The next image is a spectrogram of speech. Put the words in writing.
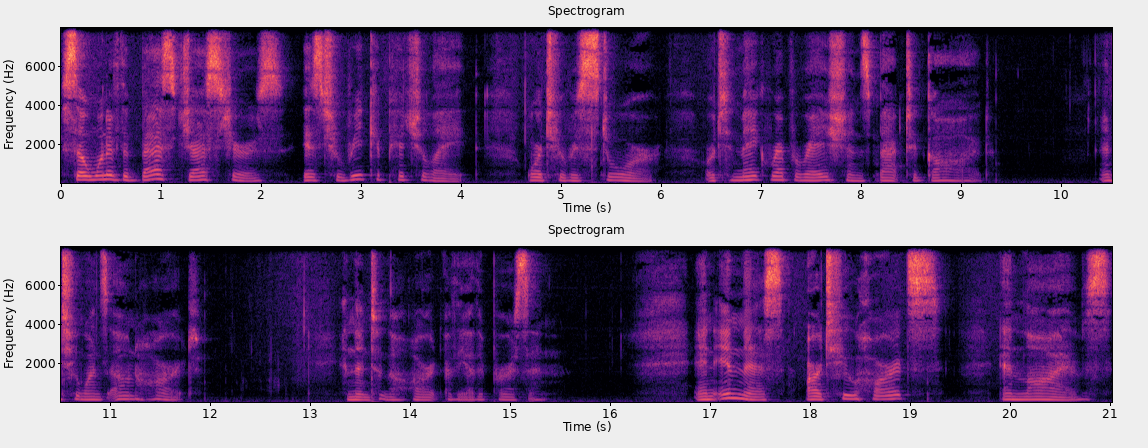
So, one of the best gestures is to recapitulate or to restore or to make reparations back to God and to one's own heart and then to the heart of the other person. And in this, our two hearts and lives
